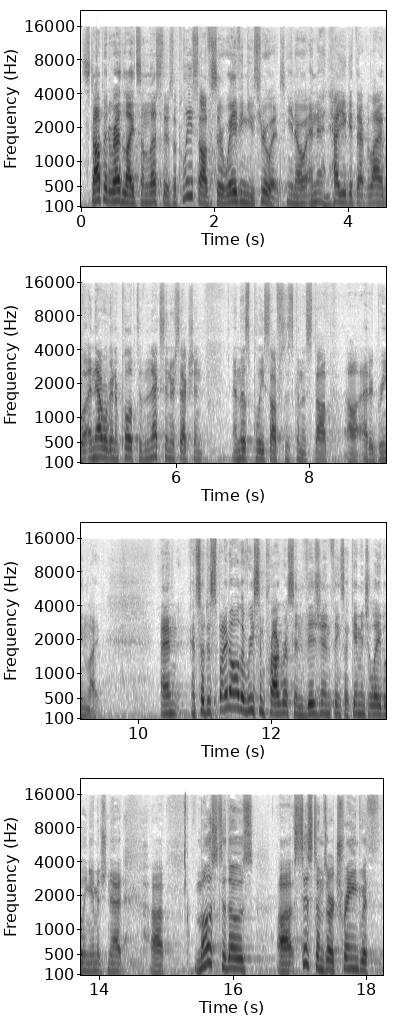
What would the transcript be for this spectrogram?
stop at red lights unless there's a police officer waving you through it, you know, and, and how you get that reliable. And now we're going to pull up to the next intersection, and this police officer is going to stop uh, at a green light. And, and so despite all the recent progress in vision, things like image labeling, ImageNet, uh, most of those uh, systems are trained with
